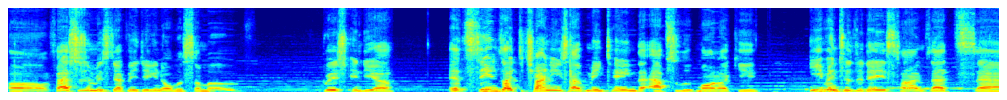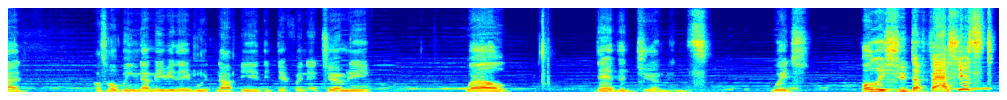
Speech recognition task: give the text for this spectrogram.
Uh, fascism is definitely taking over some of British India. It seems like the Chinese have maintained the absolute monarchy, even to today's times. That's sad. I was hoping that maybe they would not be anything different in Germany. Well, they're the Germans. Which, holy shoot, the fascist?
